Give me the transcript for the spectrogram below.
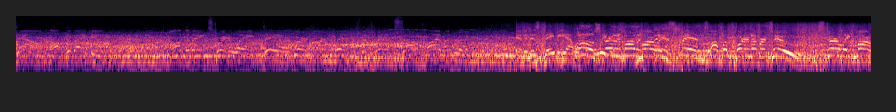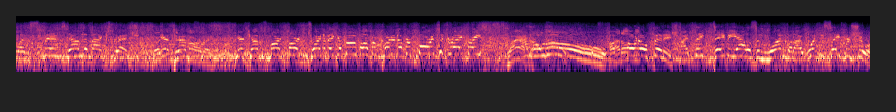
down off the banking. On the main straightaway, Dale Earnhardt wins the Trans-South 500. And it is Davey Allison. Oh. Sterling Marlin Marlin spins. spins off of corner number two. Sterling Marlin spins down the backstretch. Here comes, here comes Mark Martin trying to make a move off of corner number four. It's a drag race. Wow. I don't know. A I don't photo finish. I think Davey Allison won, but I wouldn't say for sure.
